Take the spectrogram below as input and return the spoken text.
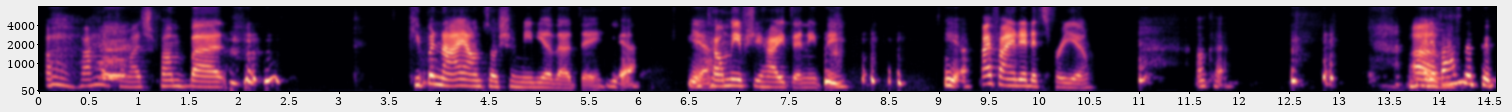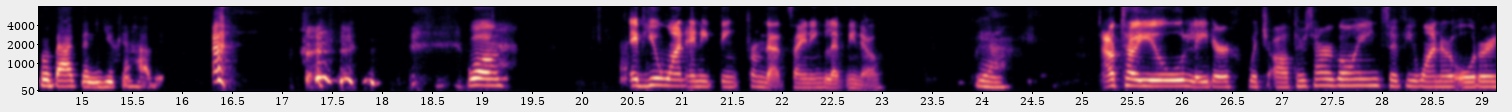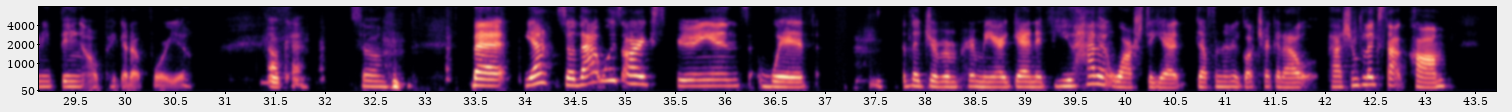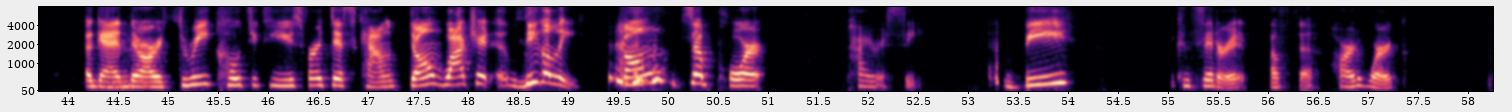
Oh, I had so much fun, but keep an eye on social media that day. yeah. Yeah. tell me if she hides anything. Yeah. if I find it, it's for you. Okay. but if I Um, have the paper paperback, then you can have it. Well, if you want anything from that signing, let me know. Yeah. I'll tell you later which authors are going. So if you want to order anything, I'll pick it up for you. Okay. So, but yeah, so that was our experience with the Driven premiere. Again, if you haven't watched it yet, definitely go check it out. Passionflix.com. Again, mm-hmm. there are three codes you can use for a discount. Don't watch it illegally. Don't support piracy. Be considerate of the hard work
